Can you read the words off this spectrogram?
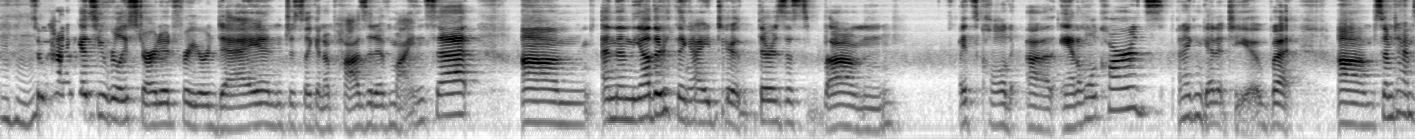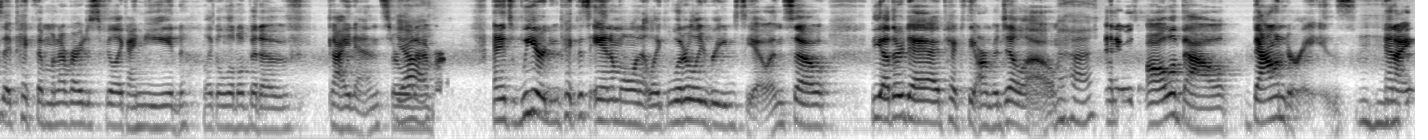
Mm-hmm. So it kind of gets you really started for your day and just like in a positive mindset. Um, and then the other thing I do, there's this um, it's called uh, animal cards, and I can get it to you. But um, sometimes I pick them whenever I just feel like I need like a little bit of guidance or yeah. whatever. And it's weird. You pick this animal, and it like literally reads you. And so the other day I picked the armadillo, uh-huh. and it was all about boundaries. Mm-hmm. And I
